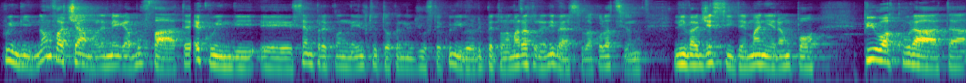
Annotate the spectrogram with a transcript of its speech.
Quindi non facciamo le mega buffate e quindi eh, sempre con il tutto con il giusto equilibrio. Ripeto, la maratona è diversa, la colazione lì va gestita in maniera un po' più accurata.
